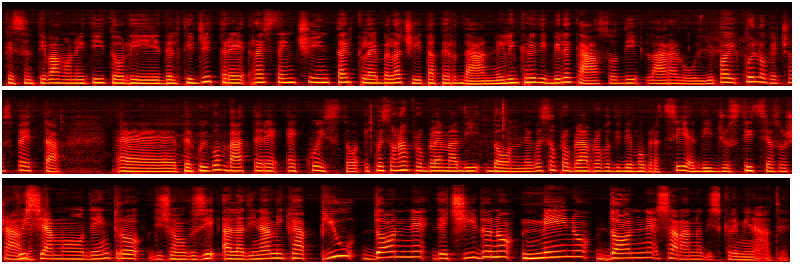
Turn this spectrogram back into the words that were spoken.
che sentivamo nei titoli del TG3, resta incinta, il club la cita per danni, l'incredibile caso di Lara Lugli. Poi quello che ci aspetta eh, per cui combattere è questo e questo non è un problema di donne, questo è un problema proprio di democrazia di giustizia sociale. Qui siamo dentro, diciamo così, alla dinamica più donne decidono, meno donne saranno discriminate.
